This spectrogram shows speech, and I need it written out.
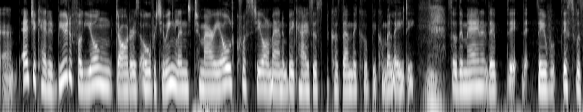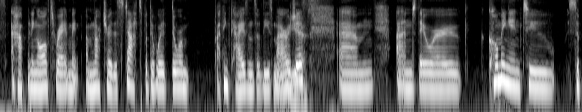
um, educated, beautiful young daughters over to England to marry old, crusty old men in big houses because then they could become a lady. So the men, they, they, they were, this was happening all throughout. I mean, I'm not sure the stats, but there were there were I think thousands of these marriages, Yes. um, and they were coming into. sup-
